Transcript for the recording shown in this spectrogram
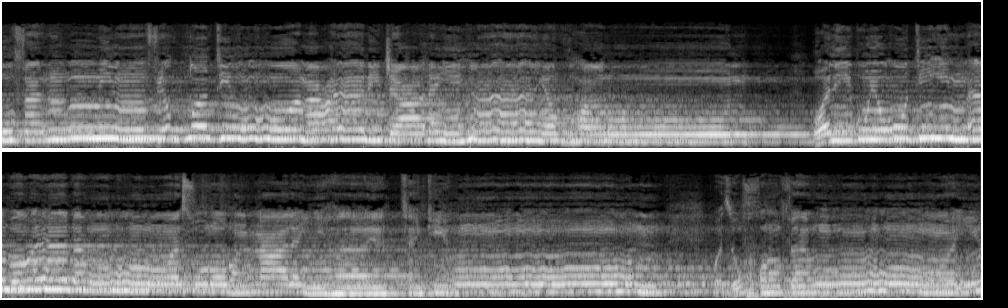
سقفا من فضة ومعارج عليها يظهرون ولبيوتهم أبوابا وسرر عليها يتكئون وزخرفا وإن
